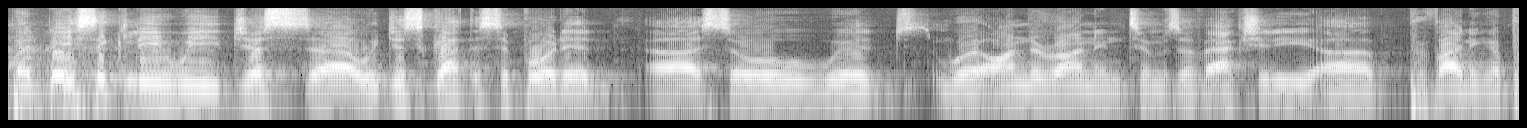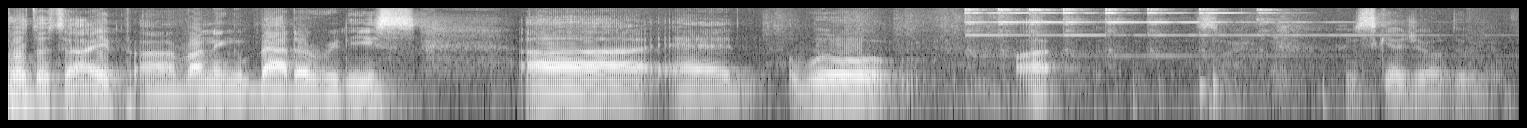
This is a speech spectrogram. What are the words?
but basically we just, we just got this supported, so we're, we're on the run in terms of actually providing a prototype, running a beta release. Uh, and we'll uh, schedule doing it.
